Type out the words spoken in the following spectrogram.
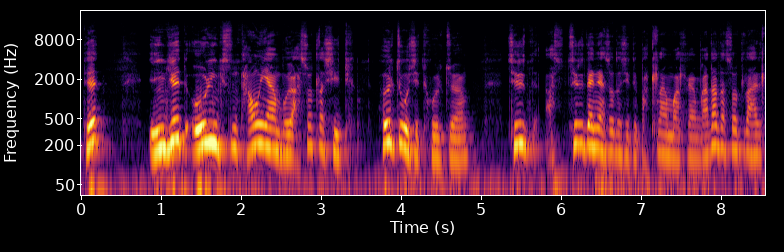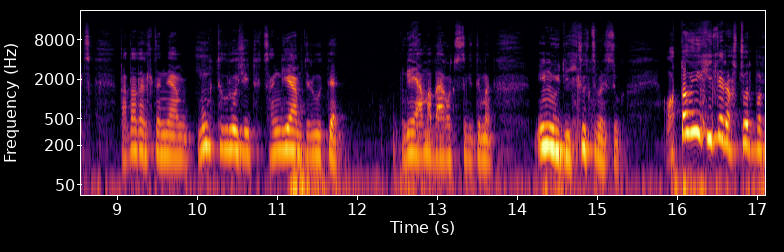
тий ингээд өөрийн гэсэн таван яам буюу асуудлаа шийдэх, хууль зүйн шийдэх хууль зүйн цэрэг цэрэг дайны асуудлаа шийдэх батлан хамгаалах яам, гадаад асуудлаа харилцах, гадаад харилцааны яам, мөнгө төгрөгөө шийдэх сангийн яам зэргүүтээ ингээ яамаа байгуулчихсан гэдэг маань энэ үед ихлүүлсэн байсан үг. Одоогийн хэлээр орчуулбал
